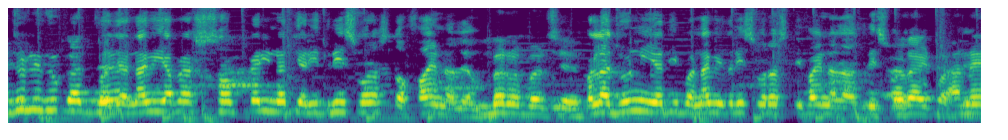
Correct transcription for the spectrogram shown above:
જૂની દુકાન છે. નવી આપણે શોપ કરીને અત્યારે ત્રીસ વર્ષ તો ફાઇનલ એમ. બરોબર છે. પેલા જૂની હતી પણ નવી ત્રીસ વર્ષથી ફાઇનલ આ ત્રીસ વર્ષ રાઈટ અને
